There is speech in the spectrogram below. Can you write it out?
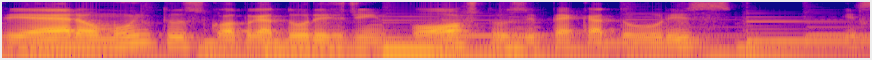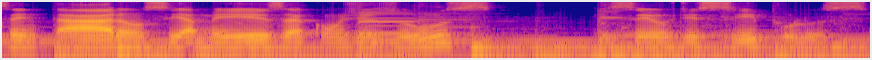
vieram muitos cobradores de impostos e pecadores e sentaram-se à mesa com Jesus e seus discípulos.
